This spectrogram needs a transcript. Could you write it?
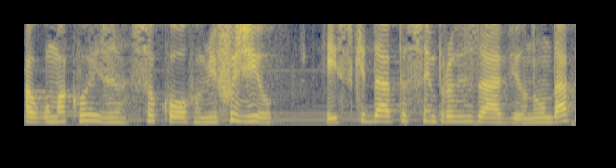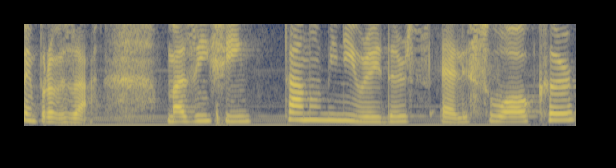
Alguma coisa, socorro, me fugiu. É isso que dá pra pessoa improvisar, viu? Não dá para improvisar. Mas enfim, tá no Mini Readers Alice Walker.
